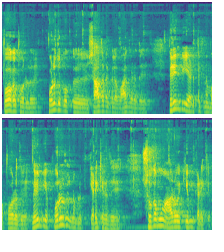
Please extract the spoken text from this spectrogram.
போக பொருள் பொழுதுபோக்கு சாதனங்களை வாங்குறது விரும்பிய இடத்துக்கு நம்ம போகிறது விரும்பிய பொருள்கள் நம்மளுக்கு கிடைக்கிறது சுகமும் ஆரோக்கியமும் கிடைக்கும்.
